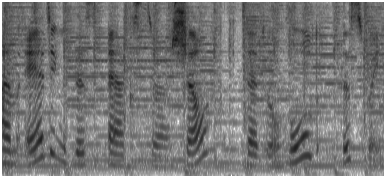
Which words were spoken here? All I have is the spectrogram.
I'm adding this extra shelf that will hold the swing.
